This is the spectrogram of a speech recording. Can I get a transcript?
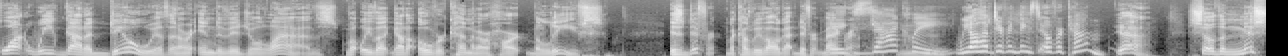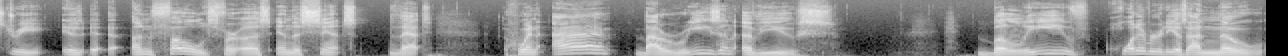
what we've got to deal with in our individual lives, what we've uh, got to overcome in our heart beliefs, is different because we've all got different backgrounds. Exactly. Mm-hmm. We all have different things to overcome. Yeah. So the mystery is uh, uh, unfolds for us in the sense that when I, by reason of use, believe whatever it is I know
